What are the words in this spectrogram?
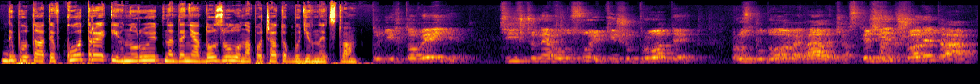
депутати вкотре ігнорують надання дозволу на початок будівництва. Тоді хто ви є? Ті, що не голосують, ті, що проти розбудови Галича. Скажіть, що не так?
